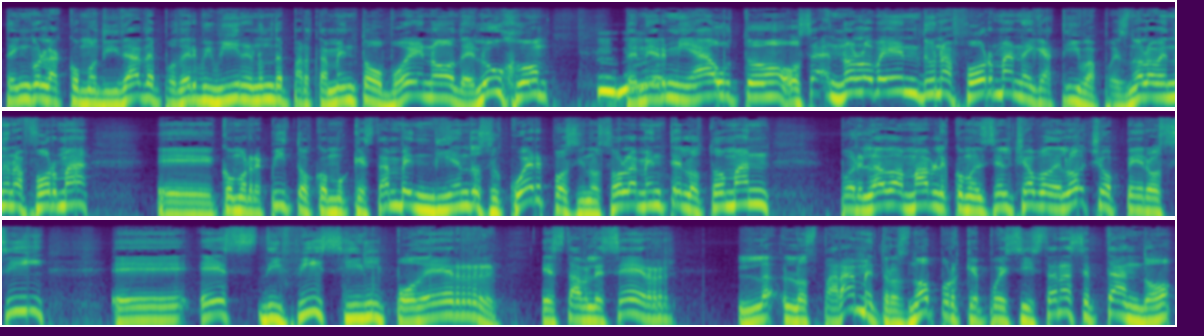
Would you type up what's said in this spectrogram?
tengo la comodidad de poder vivir en un departamento bueno, de lujo, tener mi auto, o sea, no lo ven de una forma negativa, pues no lo ven de una forma, eh, como repito, como que están vendiendo su cuerpo, sino solamente lo toman por el lado amable, como decía el chavo del 8, pero sí eh, es difícil poder establecer los parámetros, ¿no? Porque pues si están aceptando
